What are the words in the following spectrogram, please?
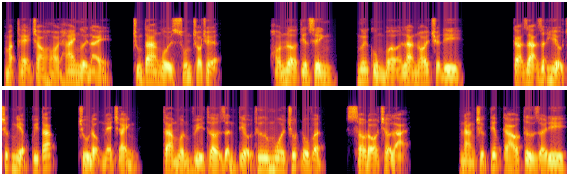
Mặt thẹ chào hỏi hai người này, chúng ta ngồi xuống trò chuyện. Hòn nợ tiên sinh, ngươi cùng bợ lạ nói chuyện đi. Cả dạ rất hiểu chức nghiệp quy tắc, chủ động né tránh, ta muốn vì thợ dần tiểu thư mua chút đồ vật, sau đó trở lại. Nàng trực tiếp cáo từ rời đi,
